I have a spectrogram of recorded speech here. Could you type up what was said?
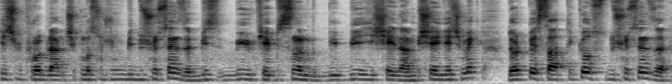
Hiçbir problem çıkmasın. Çünkü bir düşünsenize bir, bir ülke bir sınır bir, bir şeyden bir şeye geçmek 4-5 saatlik yol düşünsenize.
